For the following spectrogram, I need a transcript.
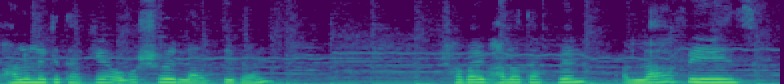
ভালো লেগে থাকে, অবশ্যই লাইক দেবেন। সবাই ভালো থাকবেন। আল্লাহ হাফিজ।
